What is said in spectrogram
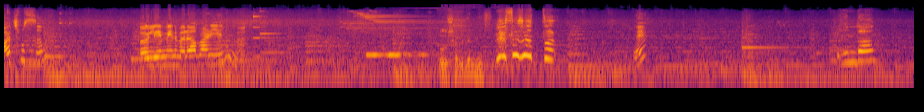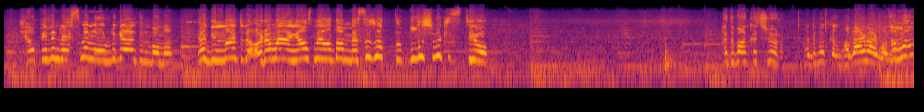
Aç mısın? Öğle yemeğini beraber yiyelim mi? Buluşabilir miyiz? Mesaj attı. Ne? Ondan. Ya Pelin resmen uğurlu geldin bana. Ya günlerdir aramayan yazmayan adam mesaj attı. Buluşmak istiyor. Hadi ben kaçıyorum. Hadi bakalım haber ver bana. Tamam.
